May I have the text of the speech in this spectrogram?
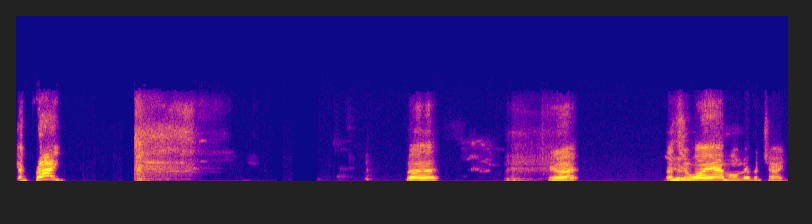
Great. but you know, that's You're, who I am. I'll never change.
